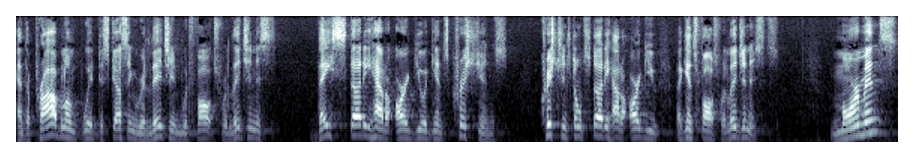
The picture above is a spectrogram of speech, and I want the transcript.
And the problem with discussing religion with false religionists, they study how to argue against Christians. Christians don't study how to argue against false religionists. Mormons,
